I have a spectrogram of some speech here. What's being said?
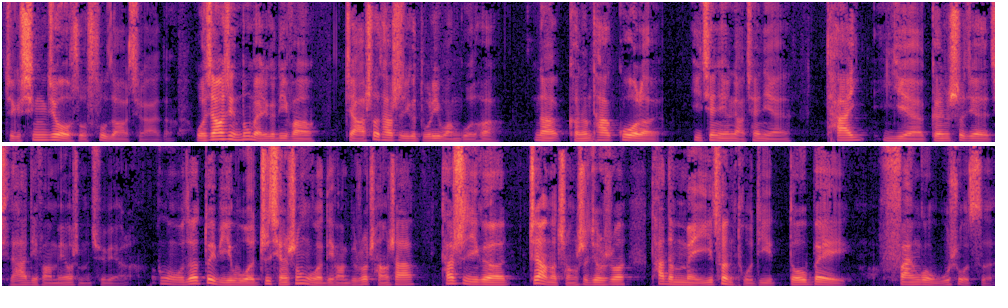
这个新旧所塑造起来的。我相信东北这个地方，假设它是一个独立王国的话，那可能它过了一千年、两千年，它也跟世界的其他地方没有什么区别了。我在对比我之前生活的地方，比如说长沙，它是一个这样的城市，就是说它的每一寸土地都被翻过无数次，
